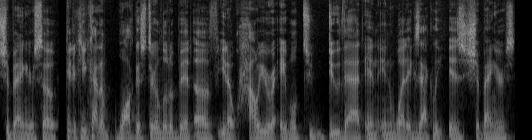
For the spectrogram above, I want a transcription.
Shebanger. So Peter, can you kind of walk us through a little bit of, you know, how you were able to do that and, and what exactly is Shabangrs?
